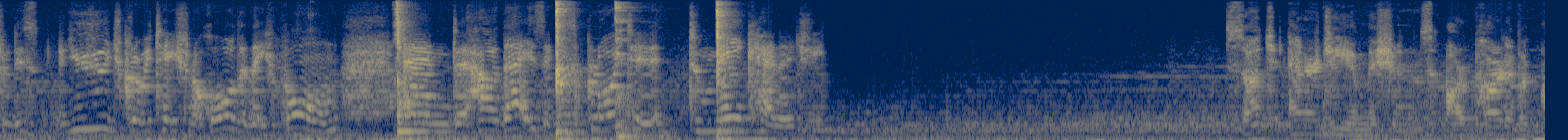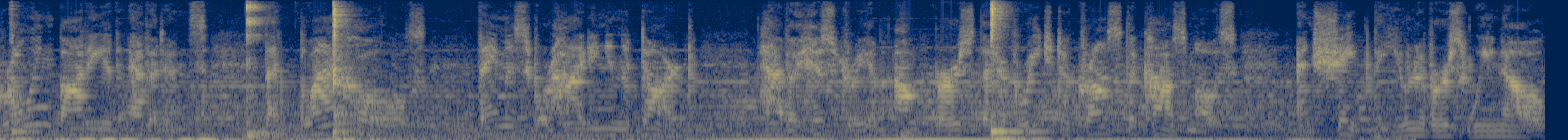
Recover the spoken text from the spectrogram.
potential, this huge gravitational hole that they form, and how that is exploited to make energy. Such energy emissions are part of a growing body of evidence that black holes, famous for hiding in the dark, have a history of outbursts that have reached across the cosmos and shaped the universe we know.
